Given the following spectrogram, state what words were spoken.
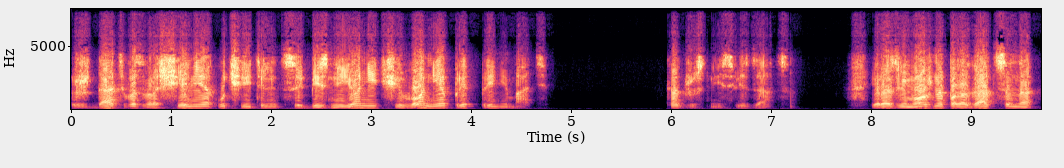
ждать возвращения учительницы, без нее ничего не предпринимать. Как же с ней связаться? И разве можно полагаться на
